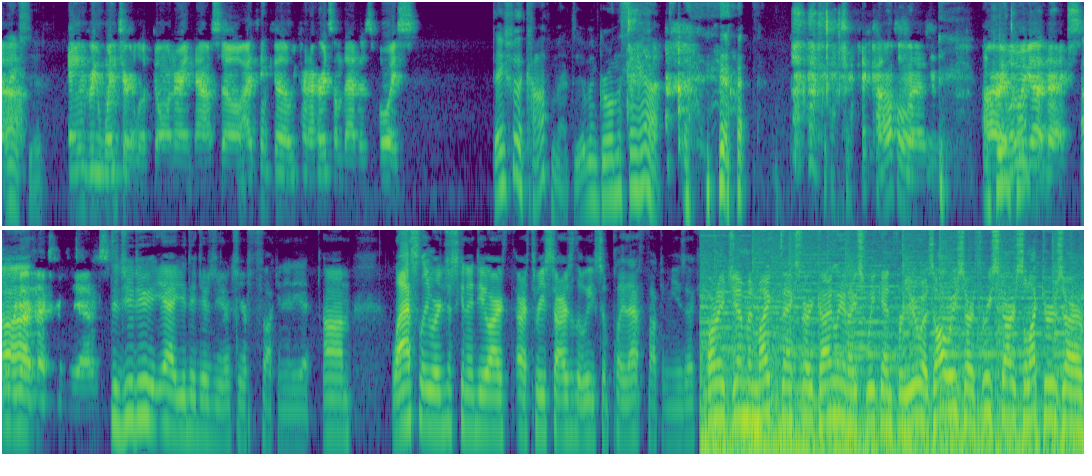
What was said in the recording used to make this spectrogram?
uh, Nice, angry winter look going right now. So I think uh, we kind of heard some of that in his voice. Thanks for the compliment, dude. I've been growing this thing out. Compliment. I'm All pretty right, what do we got next? What Uh, we got next, Grizzly Adams? Did you do? Yeah, you did your Xerox. You're a fucking idiot. Um, lastly, we're just gonna do our our three stars of the week. So play that fucking music. All right, Jim and Mike, thanks very kindly. A nice weekend for you. As always, our three star selectors are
